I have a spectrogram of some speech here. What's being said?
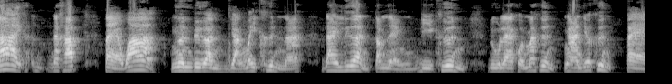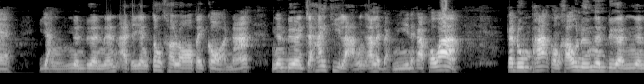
ได้นะครับ แต่ว่าเงินเดือนยังไม่ขึ้นนะ ได้เลื่อนตำแหน่งดีขึ้น ดูแลคนมากขึ้น งานเยอะขึ้น แต่ยังเงินเดือนนั้นอาจจะยังต้องชะลอไปก่อนนะ เงินเดือนจะให้ทีหลังอะไรแบบนี้นะครับ เพราะว่ากระดุมพระของเขาหรือเงินเดือนเงิน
